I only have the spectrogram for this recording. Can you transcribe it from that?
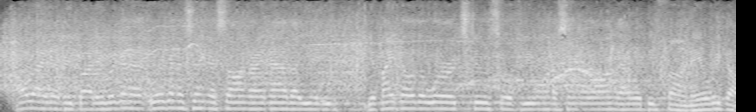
All right, everybody, we're gonna we're gonna sing a song right now that you you might know the words to. So if you want to sing along, that would be fun. Here we go.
